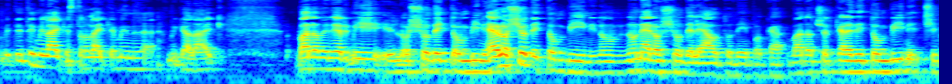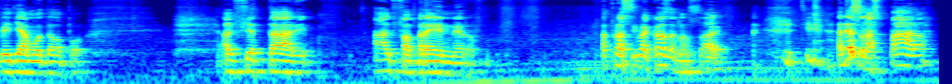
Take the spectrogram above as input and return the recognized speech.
Mettetemi like, stra like e mega like. Vado a vedermi lo show dei tombini. È lo show dei tombini, non, non è lo show delle auto d'epoca. Vado a cercare dei tombini, ci vediamo dopo. Alfiattari, Alfa Brenner. La prossima cosa non so. Adesso la sparo.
